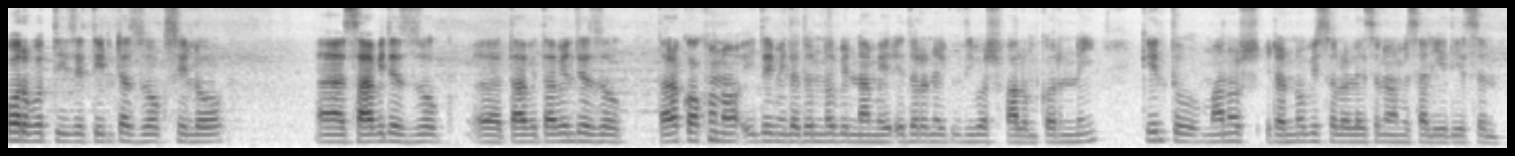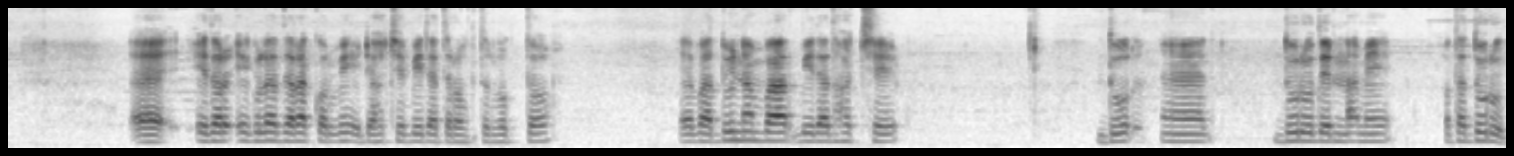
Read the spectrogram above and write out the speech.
পরবর্তী যে তিনটা যোগ ছিল আহ, সাহাবিদের যোগ তাবি তাবিনদের যোগ তারা কখনো ঈদে মিলাদুন্নবীর নামে এ ধরনের দিবস পালন করেননি। কিন্তু মানুষ এটা নবী সাল্লাহ ইসলাম নামে চালিয়ে দিয়েছেন। এ ধর এগুলো যারা করবে এটা হচ্ছে বেদাতের অন্তর্ভুক্ত। এবার দুই নাম্বার বিদাত হচ্ছে দুরুদের নামে অর্থাৎ দুরুদ।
